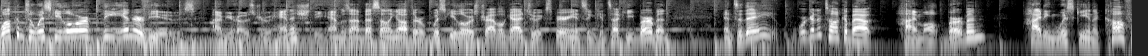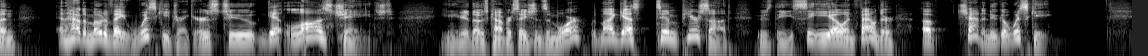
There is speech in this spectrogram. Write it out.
Welcome to Whiskey Lore, the interviews. I'm your host, Drew Hannush, the Amazon bestselling author of Whiskey Lore's Travel Guide to Experiencing Kentucky Bourbon. And today we're going to talk about high malt bourbon, hiding whiskey in a coffin, and how to motivate whiskey drinkers to get laws changed. You can hear those conversations and more with my guest, Tim Piersant, who's the CEO and founder of Chattanooga Whiskey.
